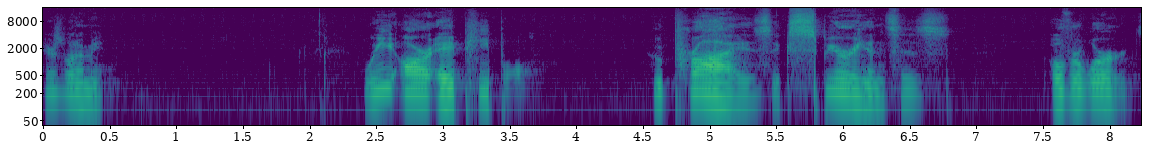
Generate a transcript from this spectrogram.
Here's what I mean we are a people who prize experiences over words.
